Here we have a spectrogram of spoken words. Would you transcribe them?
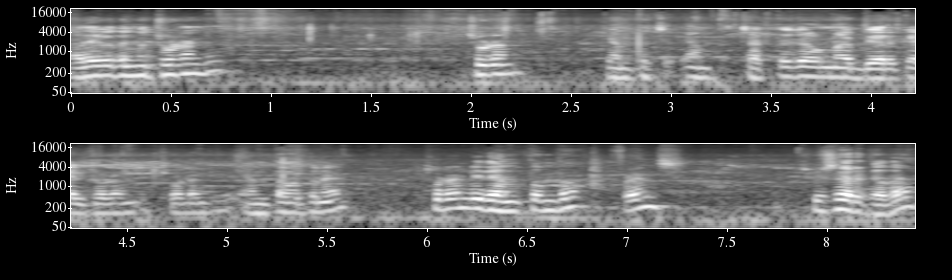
అదేవిధంగా చూడండి. చూడండి. ఎంత ఎంత చక్కగా ఉన్న బీరకాయలు చూడండి. చూడండి. ఎంత అవుతున్నాయి. చూడండి ఇది ఎంత ఉందో. ఫ్రెండ్స్ చూసారు కదా?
